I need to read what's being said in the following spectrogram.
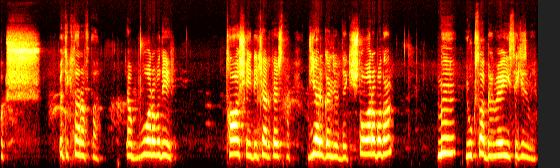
Bak şşş. Öteki tarafta. Ya bu araba değil. Ta şeydeki arkadaşlar. Diğer galerideki. İşte o arabadan mı yoksa BMW i8 mi?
